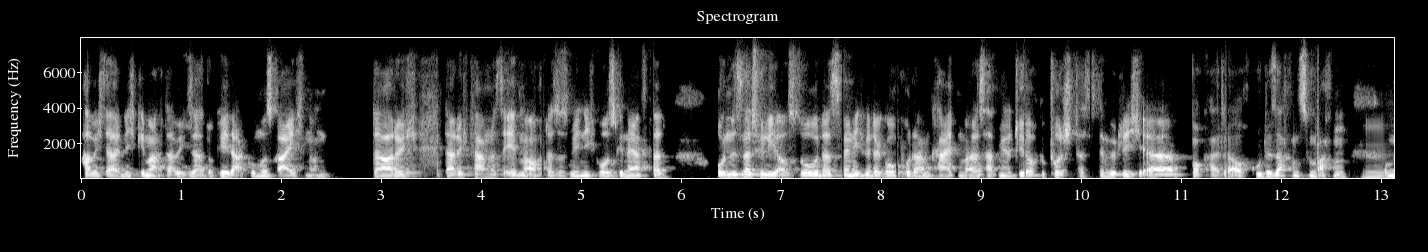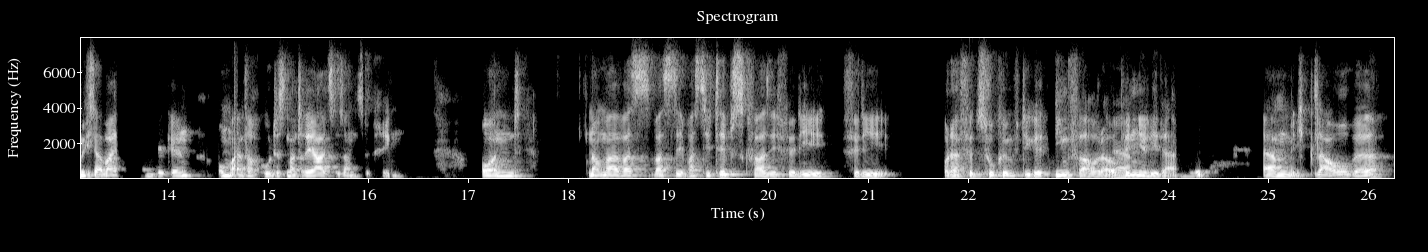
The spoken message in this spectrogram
habe ich da nicht gemacht. Da habe ich gesagt, okay, der Akku muss reichen und dadurch, dadurch kam das eben auch, dass es mich nicht groß genervt hat. Und es ist natürlich auch so, dass wenn ich mit der GoPro da am Kiten war, das hat mich natürlich auch gepusht, dass ich dann wirklich äh, Bock hatte, auch gute Sachen zu machen, mhm. um mich da weiterzuentwickeln, um einfach gutes Material zusammenzukriegen. Und nochmal, was, was, die, was die Tipps quasi für die, für die oder für zukünftige Teamfahrer oder ja. Opinion Leader angeht. Ähm, ich glaube,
